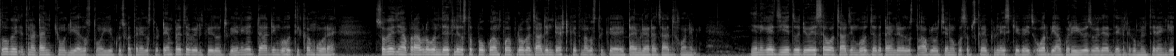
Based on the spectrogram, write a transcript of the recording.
तो गैस इतना टाइम क्यों लिया दोस्तों? ये कुछ पता नहीं दोस्तों। टेम्परेचर भी इंक्रीज हो चुका है। यानी कि चार्जिंग बहुत ही कम हो रहा है। सो गैस यहाँ पर आप लोगों ने देख लिया दोस्तों पोको एम फोर प्रो का चार्जिंग टेस्ट कितना दोस्तों टाइम ले रहा है चार्ज होने में। यानी गैज ये जो डिवाइस है, वो चार्जिंग बहुत ज़्यादा टाइम ले रहा है दोस्तों। आप लोग चैनल को सब्सक्राइब कर लें। इसके गैज और भी आपको रिव्यूज़ वगैरह देखने को मिलते रहेंगे।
